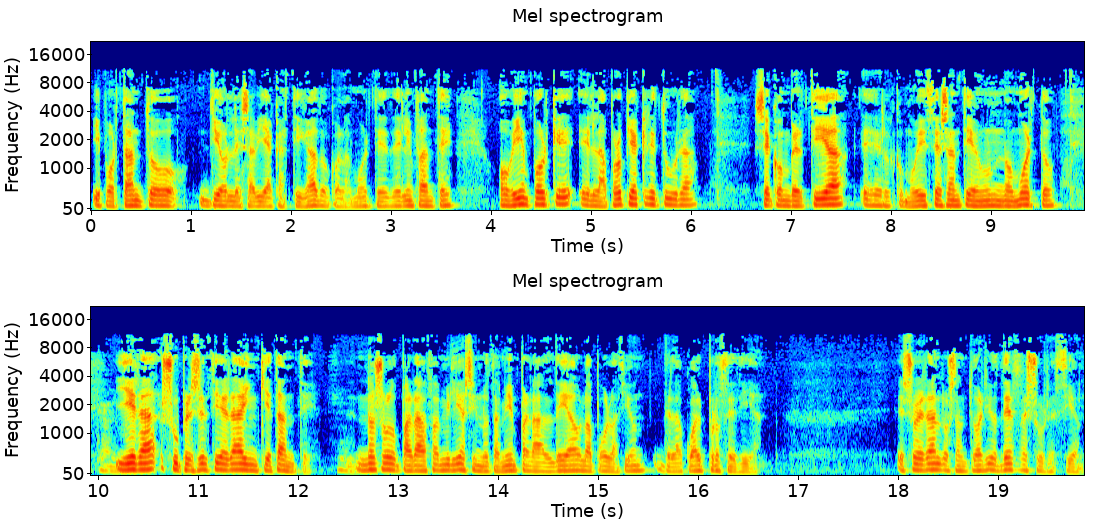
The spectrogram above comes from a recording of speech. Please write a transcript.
y por tanto Dios les había castigado con la muerte del infante, o bien porque en la propia criatura se convertía, el, como dice Santi, en un no muerto y era su presencia era inquietante, no solo para la familia, sino también para la aldea o la población de la cual procedían. Eso eran los santuarios de resurrección.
